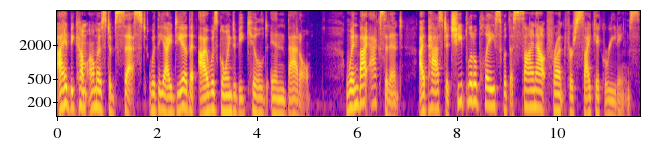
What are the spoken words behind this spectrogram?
I had become almost obsessed with the idea that I was going to be killed in battle. When by accident, I passed a cheap little place with a sign out front for psychic readings.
